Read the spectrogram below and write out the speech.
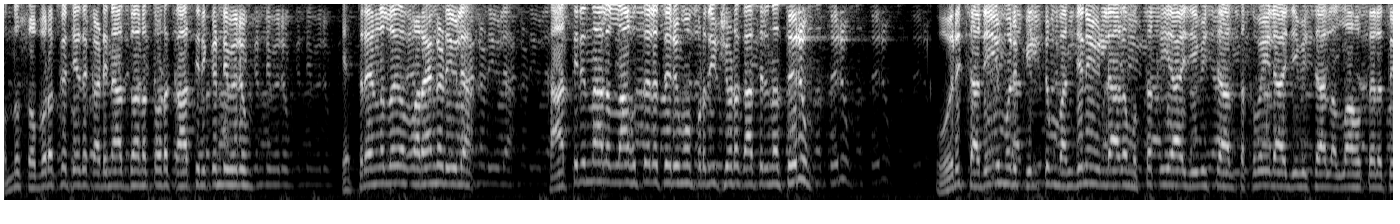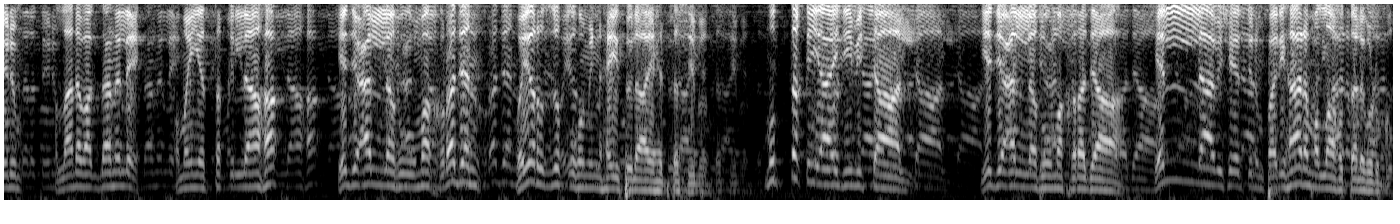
ഒന്ന് സ്വബുറൊക്കെ ചെയ്ത് കഠിനാധ്വാനത്തോടെ കാത്തിരിക്കേണ്ടി വരും. എത്രയാണുള്ളത് പറയാൻ കഴിയൂല. കാത്തിരുന്നാൽ അള്ളാഹുത്തല തരുമോ? പ്രതീക്ഷയോടെ കാത്തിരുന്ന തരും. ഒരു ചതിയും ഒരു കിട്ടും വഞ്ചനയും ഇല്ലാതെ മുത്തക്കിയായി ജീവിച്ചാൽ തക്വയിലായി ജീവിച്ചാൽ അള്ളാഹു തല തരും. അള്ളാന്റെ വാഗ്ദാനല്ലേ? മുത്തക്കിയായി ജീവിച്ചാൽ എല്ലാ വിഷയത്തിനും പരിഹാരം അള്ളാഹു തല കൊടുക്കും.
